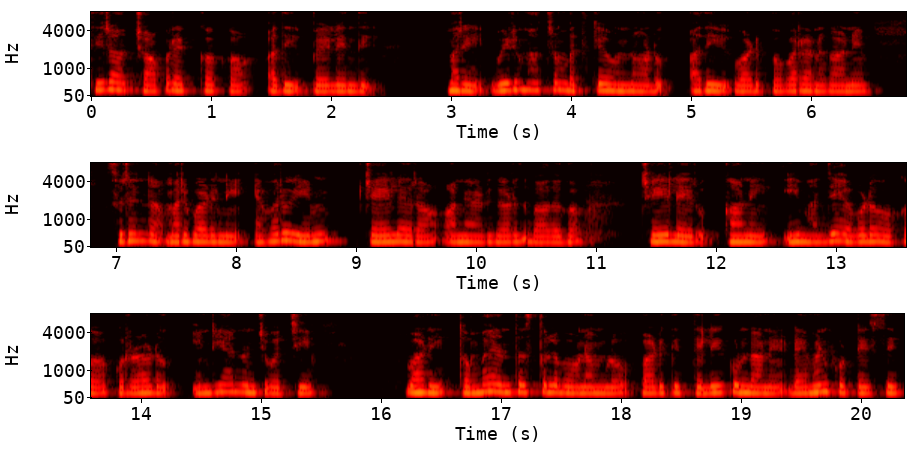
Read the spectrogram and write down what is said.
తీరా చాపర్ ఎక్కాక అది పేలింది. మరి వీడు మాత్రం బతికే ఉన్నాడు. అది వాడి పవర్ అనగానే సురేంద్ర మరి వాడిని ఎవరు ఏం చేయలేరా అని అడిగాడు బాధగా. చేయలేరు. కానీ ఈ మధ్య ఎవడో ఒక కుర్రాడు ఇండియా నుంచి వచ్చి వాడి తొంభై అంతస్తుల భవనంలో వాడికి తెలియకుండానే డైమండ్ కొట్టేసి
